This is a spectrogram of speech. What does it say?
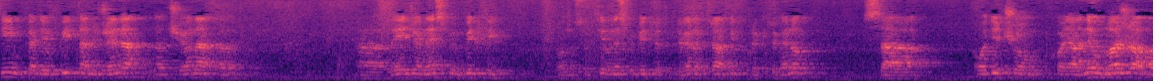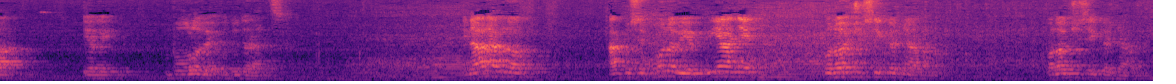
Tim kad je u pitanju žena, znači ona a, a, leđa ne smiju biti, odnosno tijelo ne smije biti otkriveno, treba biti prekriveno sa odjećom koja ne ublažava ili bolove od udaraca. I naravno, ako se ponovi opijanje, ponovit će se i kažnjavanje. Ponovit će se i kažnjavanje.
